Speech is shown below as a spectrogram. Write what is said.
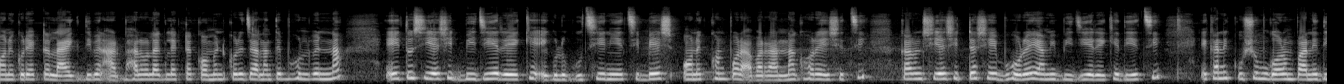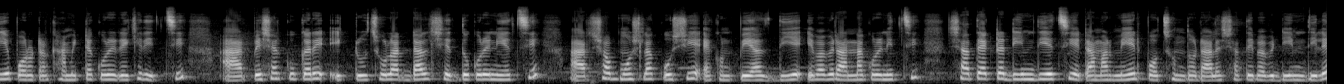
মনে করে একটা লাইক দিবেন। আর ভালো লাগলে একটা কমেন্ট করে জানাতে ভুলবেন না। এই তো সিয়াশিট ভিজিয়ে রেখে এগুলো গুছিয়ে নিয়েছি। বেশ অনেকক্ষণ পর আবার রান্নাঘরে এসেছি। কারণ সিয়াশিটটা সেই ভোরেই আমি ভিজিয়ে রেখে দিয়েছি। এখানে কুসুম গরম পানি দিয়ে পরোটার খামিরটা করে রেখে দিচ্ছি। আর প্রেশার কুকারে একটু ছোলার ডাল সেদ্ধ করে নিয়েছি। আর সব মশলা কষিয়ে এখন পেঁয়াজ দিয়ে এভাবে রান্না করে নিচ্ছি। সাথে একটা ডিম দিয়েছি, এটা আমার মেয়ের পছন্দ ডালের সাথে এভাবে ডিম দিলে।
